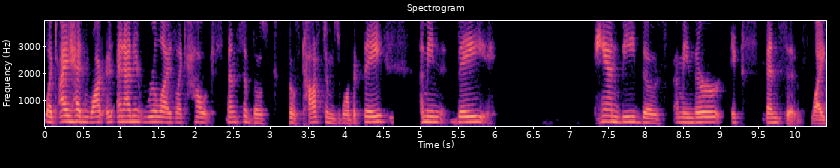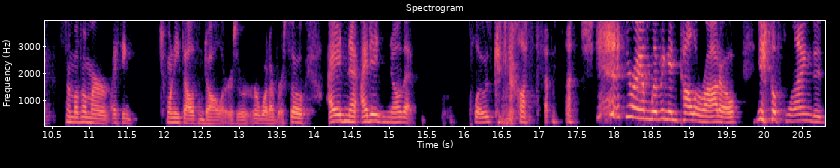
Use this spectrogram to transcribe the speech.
like I hadn't watched and I didn't realize like how expensive those those costumes were, but they I mean they hand bead those. I mean, they're expensive. Like some of them are, I think, twenty thousand dollars or, whatever. So I had ne- I didn't know that clothes could cost that much. Here I am living in Colorado, you know, flying to,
